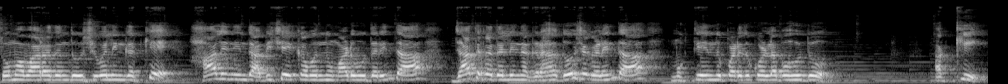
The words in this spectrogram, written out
ಸೋಮವಾರದಂದು ಶಿವಲಿಂಗಕ್ಕೆ ಹಾಲಿನಿಂದ ಅಭಿಷೇಕವನ್ನು ಮಾಡುವುದರಿಂದ ಜಾತಕದಲ್ಲಿನ ಗ್ರಹ ದೋಷಗಳಿಂದ ಮುಕ್ತಿಯನ್ನು ಪಡೆದುಕೊಳ್ಳಬಹುದು. ಅಕ್ಕಿ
